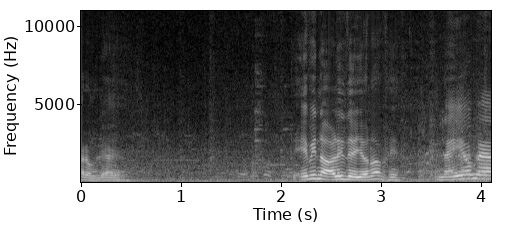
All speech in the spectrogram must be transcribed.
ਘਰੋਂ ਲਿਆਇਆ। ਤੇ ਇਹ ਵੀ ਨਾਲ ਹੀ ਦੇ ਜਾਓ ਨਾ ਫਿਰ। ਨਹੀਂ ਉਹ ਮੈਂ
